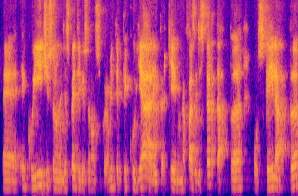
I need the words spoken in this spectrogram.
Eh, e qui ci sono degli aspetti che sono sicuramente peculiari per chi è in una fase di startup o scale up,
